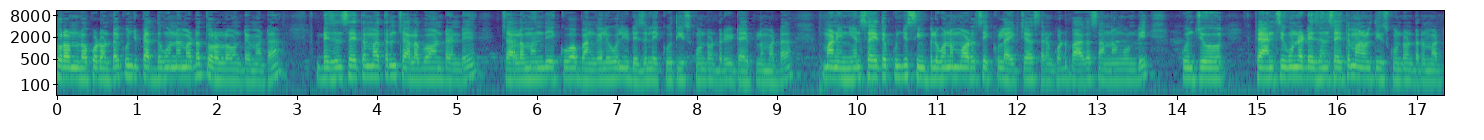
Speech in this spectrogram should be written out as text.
తులంలో కూడా ఉంటాయి కొంచెం పెద్దగా ఉన్నాయన్నమాట తులంలో ఉంటాయన్నమాట. డిజైన్స్ అయితే మాత్రం చాలా బాగుంటాయండి. చాలామంది ఎక్కువ బంగాళీ వాళ్ళు ఈ డిజైన్లు ఎక్కువ తీసుకుంటూ ఉంటారు ఈ టైప్లో అన్నమాట. మన ఇండియన్స్ అయితే కొంచెం సింపుల్గా ఉన్న మోడల్స్ ఎక్కువ లైక్ చేస్తారు అనుకోండి బాగా సన్నంగా ఉండి కొంచెం ఫ్యాన్సీగా ఉన్న డిజైన్స్ అయితే మన వాళ్ళు తీసుకుంటూ ఉంటారు అనమాట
